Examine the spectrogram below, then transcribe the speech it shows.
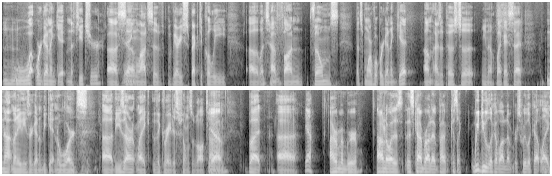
what we're gonna get in the future. Uh, seeing Mm-hmm. Yeah. lots of very spectacly, uh, let's have Mm-hmm. fun films. That's more of what we're gonna get, um, as opposed to you know, like I said, not many of these are gonna be getting awards. Uh, these aren't like the greatest films of all time. Yeah. But uh, yeah, I remember. I don't know why this this kind of brought up because like we do look at a lot of numbers. We look at like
